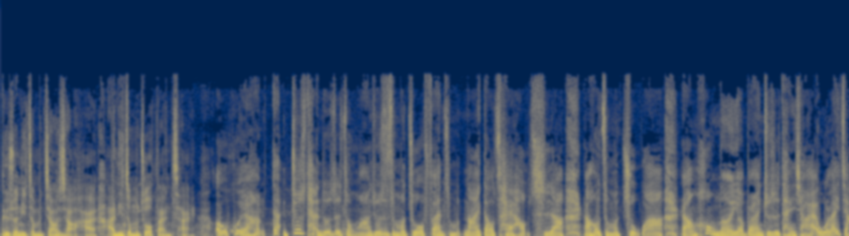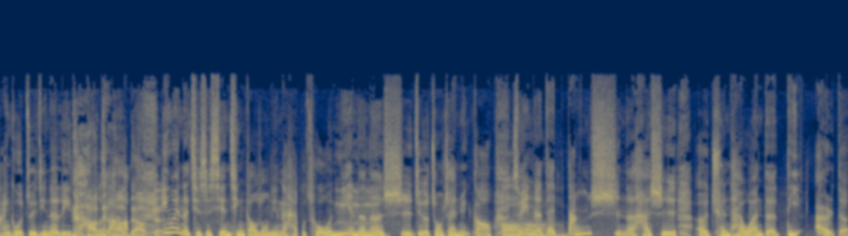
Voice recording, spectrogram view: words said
比如说你怎么教小孩啊，你怎么做饭菜？哦，会啊，他们但就是谈做这种啊，就是怎么做饭，怎么哪一道菜好吃啊，然后怎么煮啊，然后呢，要不然就是谈小孩。我来讲一个我最近的例子好了啦，好的，好的，好的。因为呢，其实闲情高中念的还不错，我念的呢、嗯、是这个中山女高，哦、所以呢，在当时呢，她是呃全台湾的第二的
